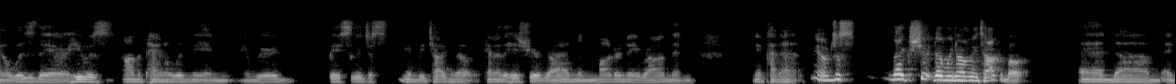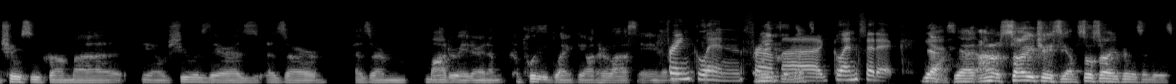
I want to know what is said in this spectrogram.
know, was there. He was on the panel with me, and, and we were basically just going to be talking about kind of the history of rum and modern day rum and you know, kind of you know just like shit that we normally talk about and um, and Tracy from uh, you know she was there as as our as our moderator, and I'm completely blanking on her last name. Franklin from Franklin, uh, Glenfiddich. Yes, yeah. I don't. Sorry, Tracy. I'm so sorry for listening to this.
